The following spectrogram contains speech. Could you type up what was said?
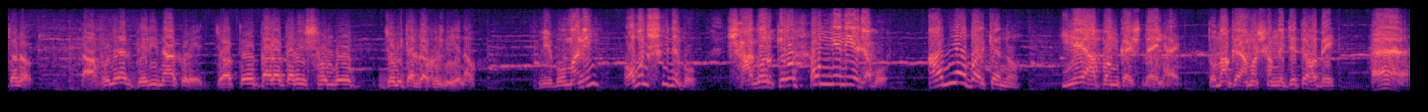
শোনো তাহলে আর দেরি না করে যত তাড়াতাড়ি সম্ভব জমিটার দখল নিয়ে নাও। নেব মানে? অবশ্যই নেব। সাগরকেও সঙ্গে নিয়ে যাব। আমি আবার কেন? ইয়ে আপন কা স্টাইল হয়? তোমাকে আমার সঙ্গে যেতে হবে। হ্যাঁ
